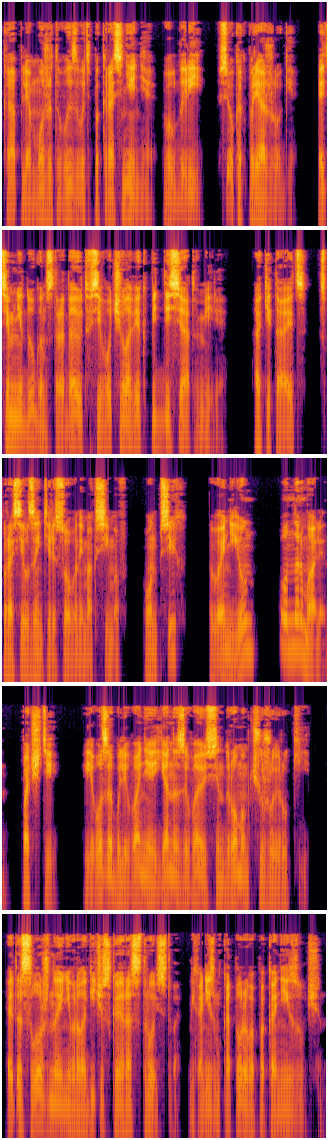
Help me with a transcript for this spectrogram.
капля может вызвать покраснение, волдыри, все как при ожоге. Этим недугом страдают всего человек пятьдесят в мире. А китаец? Спросил заинтересованный Максимов. Он псих? Вэнь Юн? Он нормален, почти. Его заболевание я называю синдромом чужой руки. Это сложное неврологическое расстройство, механизм которого пока не изучен.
